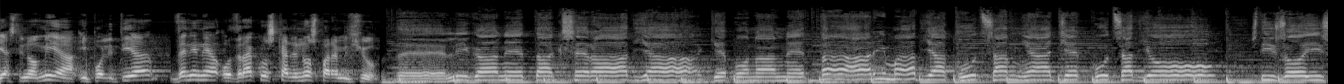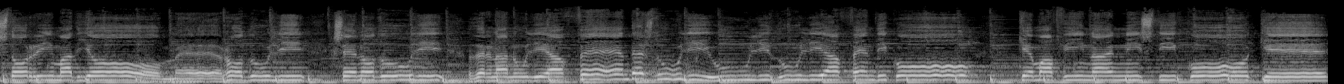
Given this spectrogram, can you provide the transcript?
Η αστυνομία, η πολιτεία δεν είναι ο δράκος κανενός παραμυθιού. Δε λίγανε τα ξεράδια και πονάνε τα ρημάδια. Κούτσα μια και κούτσα δυο Στη ζωή στο ρήμα δυο. Με ροδούλι, ξενοδούλι Δερνανούλι αφέντες δούλι. Ούλι δούλι αφεντικό Και μ' αφήνα νηστικό Και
